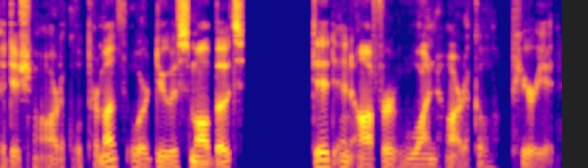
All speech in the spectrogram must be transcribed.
additional article per month or do as small boats did and offer one article, period.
